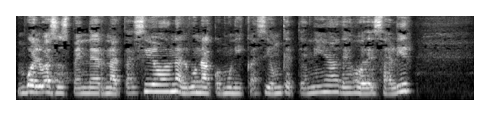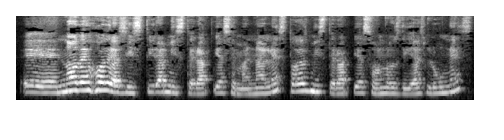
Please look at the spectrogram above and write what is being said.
Vuelvo a suspender natación, alguna comunicación que tenía, dejo de salir eh, no dejo de asistir a mis terapias semanales, todas mis terapias son los días lunes.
